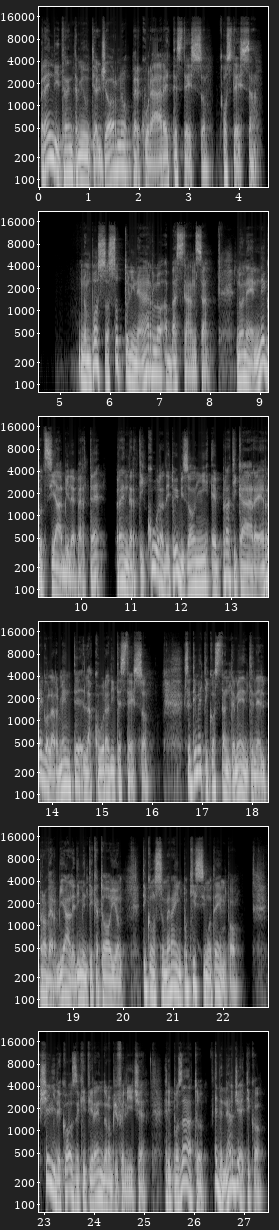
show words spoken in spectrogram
Prendi 30 minuti al giorno per curare te stesso o stessa. Non posso sottolinearlo abbastanza. Non è negoziabile per te prenderti cura dei tuoi bisogni e praticare regolarmente la cura di te stesso. Se ti metti costantemente nel proverbiale dimenticatoio, ti consumerai in pochissimo tempo. Scegli le cose che ti rendono più felice, riposato ed energetico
